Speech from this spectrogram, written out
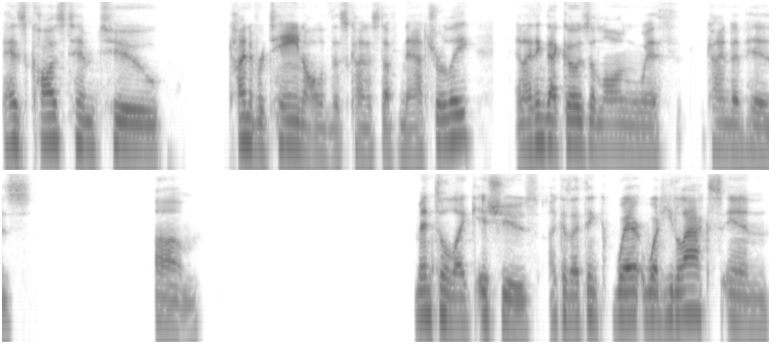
has caused him to kind of retain all of this kind of stuff naturally. And I think that goes along with kind of his um mental like issues because I think where what he lacks in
